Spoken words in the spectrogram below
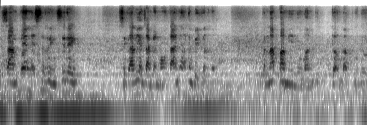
Sampai sering-sering sekalian sampai mau tanya bekel tuh kenapa minuman kok nggak boleh?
